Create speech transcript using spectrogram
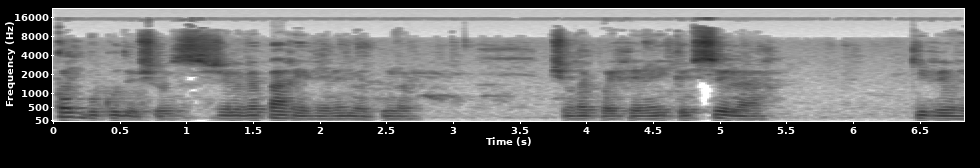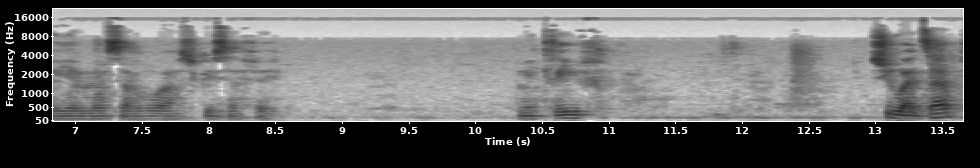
contre beaucoup de choses. Je ne vais pas révéler maintenant. J'aurais préféré que ceux-là qui veulent réellement savoir ce que ça fait m'écrivent sur WhatsApp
